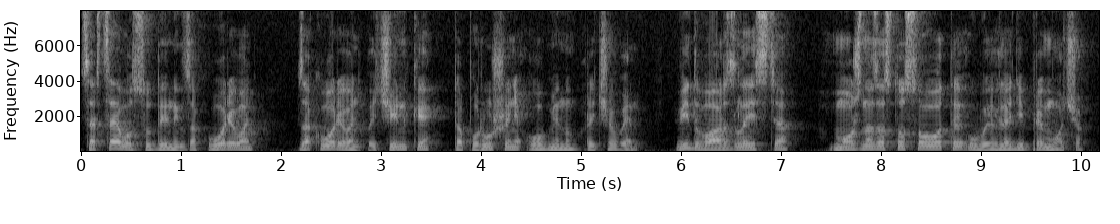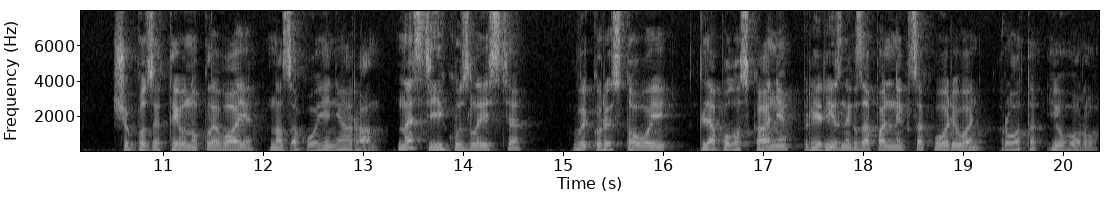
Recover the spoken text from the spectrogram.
серцево-судинних захворювань, захворювань печінки та порушення обміну речовин. Відвар з листя можна застосовувати у вигляді примочок, що позитивно впливає на загоєння ран. Настійку з листя використовують для полоскання при різних запальних захворювань рота і горла.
